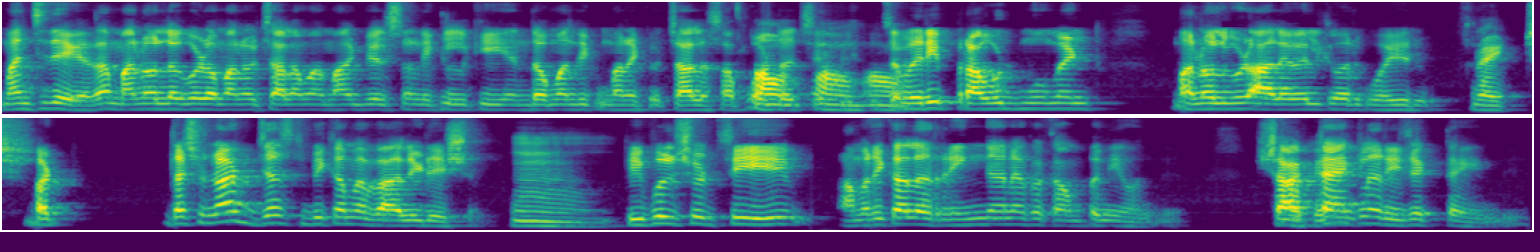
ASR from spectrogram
మంచిదే కదా. మన వాళ్ళు కూడా మనం చాలా మంది మాకు తెలిసిన నిఖిల్కి ఎంతో మందికి మనకు చాలా సపోర్ట్ వచ్చింది. ఇట్స్. వెరీ ప్రౌడ్ మూమెంట్ మన వాళ్ళు కూడా ఆ లెవెల్కి వరకు పోయారు. Right that should not just become a validation people should see అమెరికాలో రింగ్ అనే ఒక కంపెనీ ఉంది. షార్క్. ట్యాంక్లో రిజెక్ట్ అయింది.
